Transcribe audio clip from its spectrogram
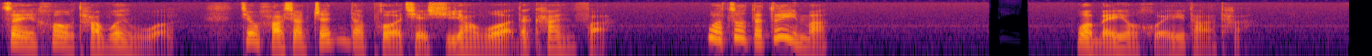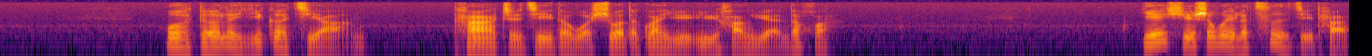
最后，他问我，就好像真的迫切需要我的看法：我做的对吗？我没有回答他。我得了一个奖，他只记得我说的关于宇航员的话。也许是为了刺激他，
